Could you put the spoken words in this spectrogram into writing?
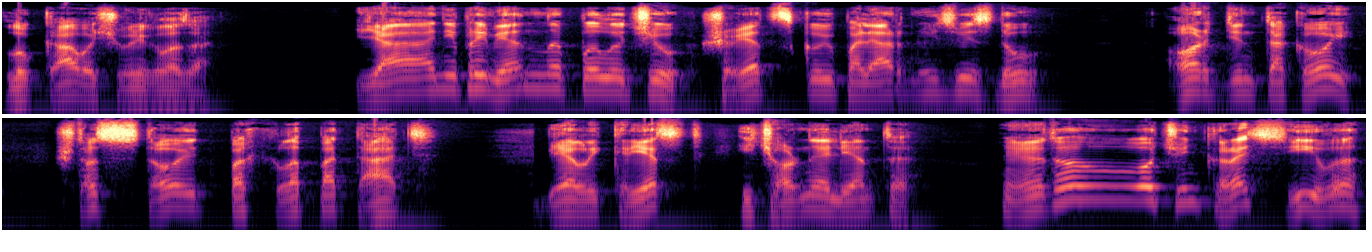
лукаво щуря глаза. Я непременно получу шведскую полярную звезду. Орден такой, что стоит похлопотать. Белый крест и черная лента. Это очень красиво.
